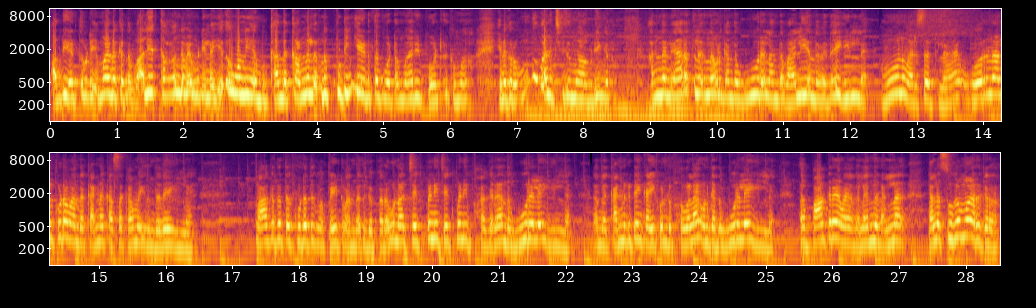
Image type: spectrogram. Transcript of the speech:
அப்படி எடுத்து போட்டு எனக்கு அந்த வலியை தாங்கவே முடியல. ஏதோ ஒன்று அந்த கண்ணுல இருந்து பிடுங்கி எடுத்து போட்ட மாதிரி போட்டிருக்குமா? எனக்கு ரொம்ப வலிச்சுதுமா? அப்படிங்கிறான். அந்த நேரத்துல இருந்து அவனுக்கு அந்த ஊரல் அந்த வலி அந்த இதே இல்லை. மூணு வருஷத்துல ஒரு நாள் கூட அந்த கண்ணை கசக்காம இருந்ததே இல்லை. வாக்குத்தத்தை கூட்டத்துக்கு போயிட்டு வந்ததுக்கு பிறகு நான் செக் பண்ணி செக் பண்ணி பார்க்குறேன் அந்த ஊரலே இல்லை. அந்த கண்ணுக்கிட்டையும் கை கொண்டு போகலை. அவனுக்கு அந்த ஊரலே இல்லை. நான் பார்க்குறேன் அவன் அதுலேருந்து நல்ல நல்ல சுகமாக இருக்கிறான்.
